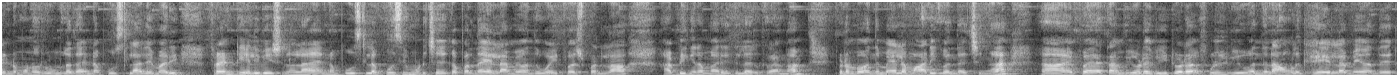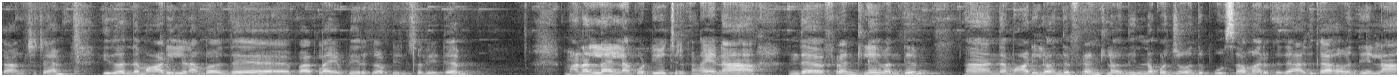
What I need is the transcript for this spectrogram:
ரெண்டு மூணு ரூமில் தான் என்ன பூசல. அதே மாதிரி ஃப்ரண்ட் எலிவேஷன்லாம் என்ன பூசல. பூசி முடிச்சதுக்கப்புறம் தான் எல்லாமே வந்து ஒயிட் வாஷ் பண்ணலாம் அப்படிங்கிற மாதிரி இதில் இருக்கிறாங்க. இப்போ நம்ம வந்து மேலே மாடிக்கு வந்தாச்சுங்க. இப்போ தம்பியோட வீட்டோட ஃபுல் வியூ வந்து நான் உங்களுக்கு எல்லாமே வந்து காமிச்சிட்டேன். இது வந்து மாடியில் நம்ம வந்து பார்க்கலாம் எப்படி இருக்குது அப்படின்னு சொல்லிட்டு. மணல்லாம் எல்லாம் கொட்டி வச்சுருக்காங்க. ஏன்னா இந்த ஃப்ரண்ட்லேயே வந்து அந்த இந்த மாடியில் வந்து ஃப்ரண்ட்டில் வந்து இன்னும் கொஞ்சம் வந்து பூசாமல் இருக்குது. அதுக்காக வந்து எல்லாம்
